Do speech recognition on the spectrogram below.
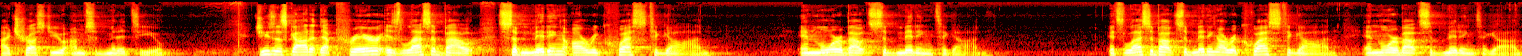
I trust you, I'm submitted to you. Jesus got it that prayer is less about submitting our requests to God and more about submitting to God. It's less about submitting our requests to God and more about submitting to God.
